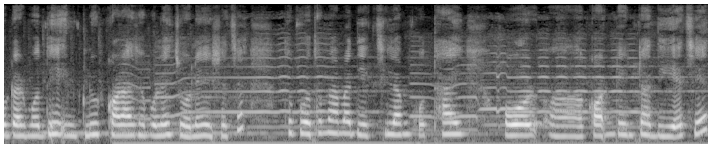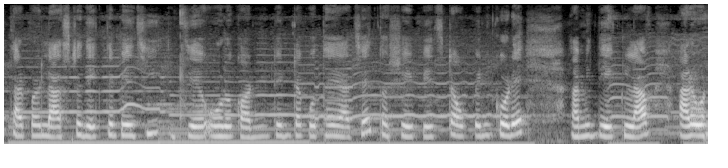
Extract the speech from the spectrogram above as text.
ওটার মধ্যে ইনক্লুড করা আছে বলে চলে এসেছে। তো প্রথমে আমরা দেখছিলাম কোথায় ওর কন্টেন্টটা দিয়েছে, তারপর লাস্টে দেখতে পেয়েছি যে ওর কন্টেন্টটা কোথায় আছে, তো সেই পেজটা ওপেন করে আমি দেখলাম, আর ওর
